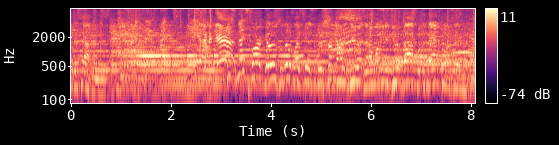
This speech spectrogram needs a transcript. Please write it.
let this happen. This next part goes a little like this. I'm going to show you how to do it, and then I want you to do it back when the band comes in.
